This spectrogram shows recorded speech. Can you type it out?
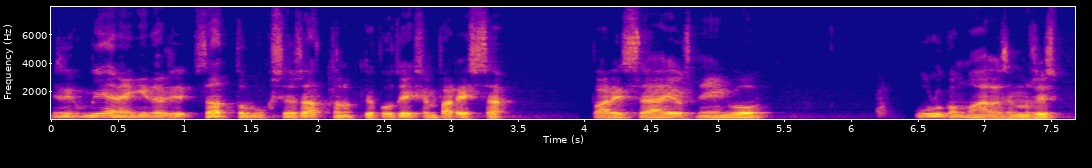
Ja niin kuin mielenkiintoisia sattumuksia on sattunut kyllä futiksen parissa, parissa ja just niin kuin ulkomailla semmoisissa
